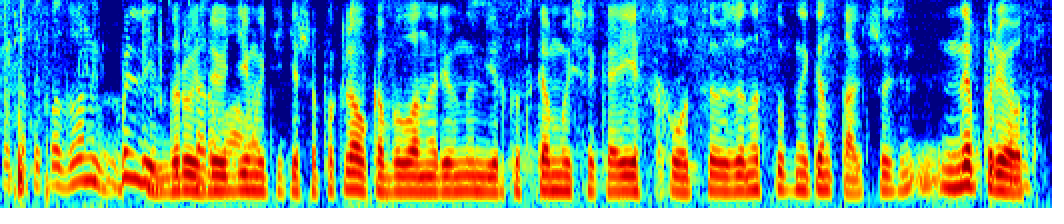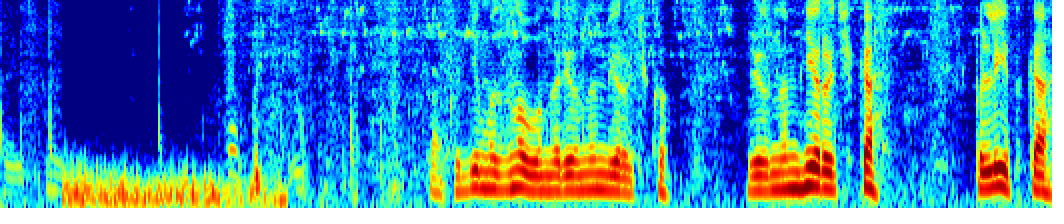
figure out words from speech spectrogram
поки ти позвонив, блін, Друзі, у Діми тільки що покльовка була на рівномірку з камишика і сход. Це вже наступний контакт. Щось не прет. Так, у Діми знову на рівномірочку. Рівномірочка, плітка.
